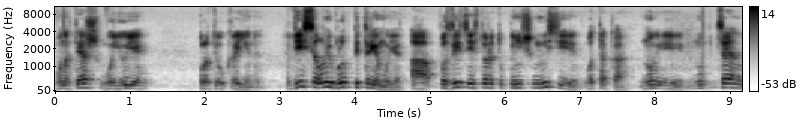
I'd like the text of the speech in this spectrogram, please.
вона теж воює проти України. Весь силовий блок підтримує, а позиція історико-топонічної місії от така. Ну і ну це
